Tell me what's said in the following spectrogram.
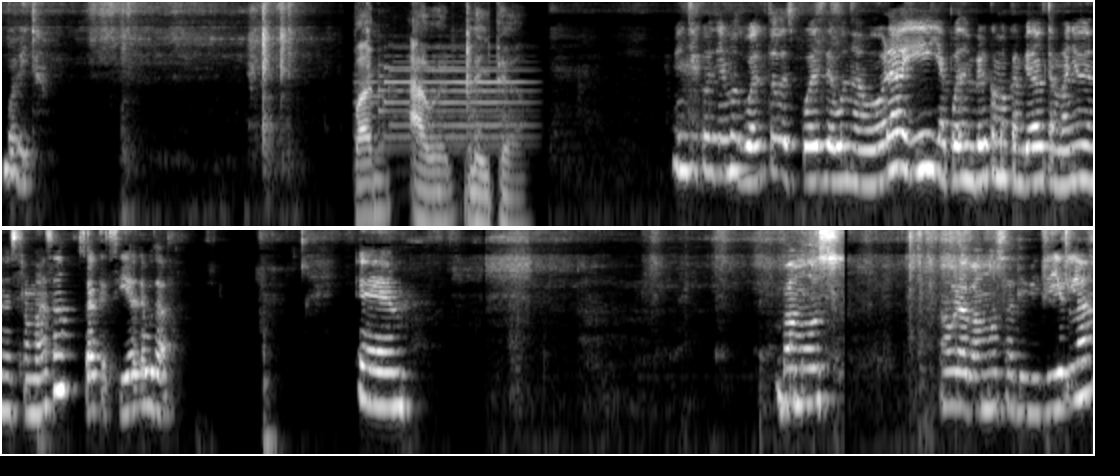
bolita. One hour later. Bien chicos, ya hemos vuelto después de una hora y ya pueden ver cómo ha cambiado el tamaño de nuestra masa. O sea que sí ha deudado. Eh, vamos, ahora vamos a dividirla.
